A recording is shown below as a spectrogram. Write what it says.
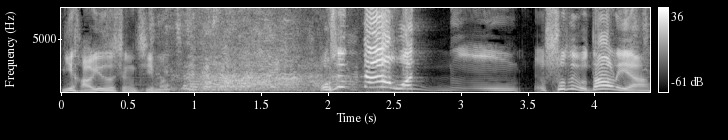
你好意思生气吗？我说那我嗯说的有道理啊，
